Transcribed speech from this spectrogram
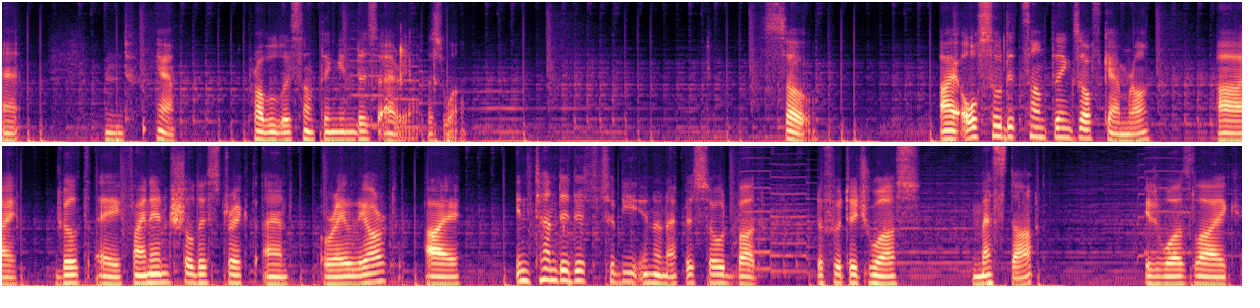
And, and yeah, probably something in this area as well. So, I also did some things off camera. I built a financial district and a rail yard. I intended it to be in an episode, but the footage was messed up. It was like...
